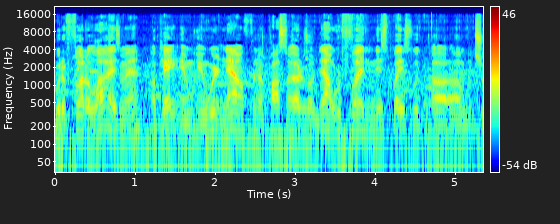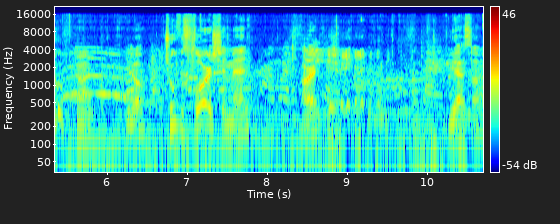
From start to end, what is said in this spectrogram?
with a flood of lies, man. Okay, and, and we're now from the apostle elders on down, we're flooding this place with uh, uh with truth. Time. You know, truth is flourishing, man. All right. You have something?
